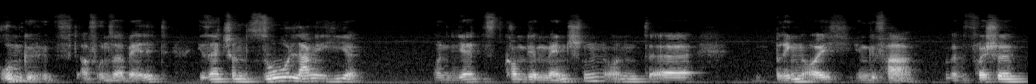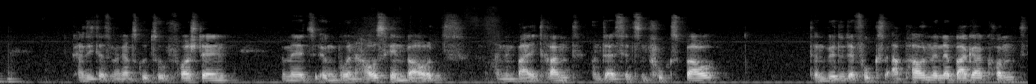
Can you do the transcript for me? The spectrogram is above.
rumgehüpft auf unserer Welt. Ihr seid schon so lange hier. Und jetzt kommen wir Menschen und äh, bringen euch in Gefahr. Frösche, kann sich das mal ganz gut so vorstellen, wenn man jetzt irgendwo ein Haus hinbaut an den Waldrand und da ist jetzt ein Fuchsbau, dann würde der Fuchs abhauen, wenn der Bagger kommt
